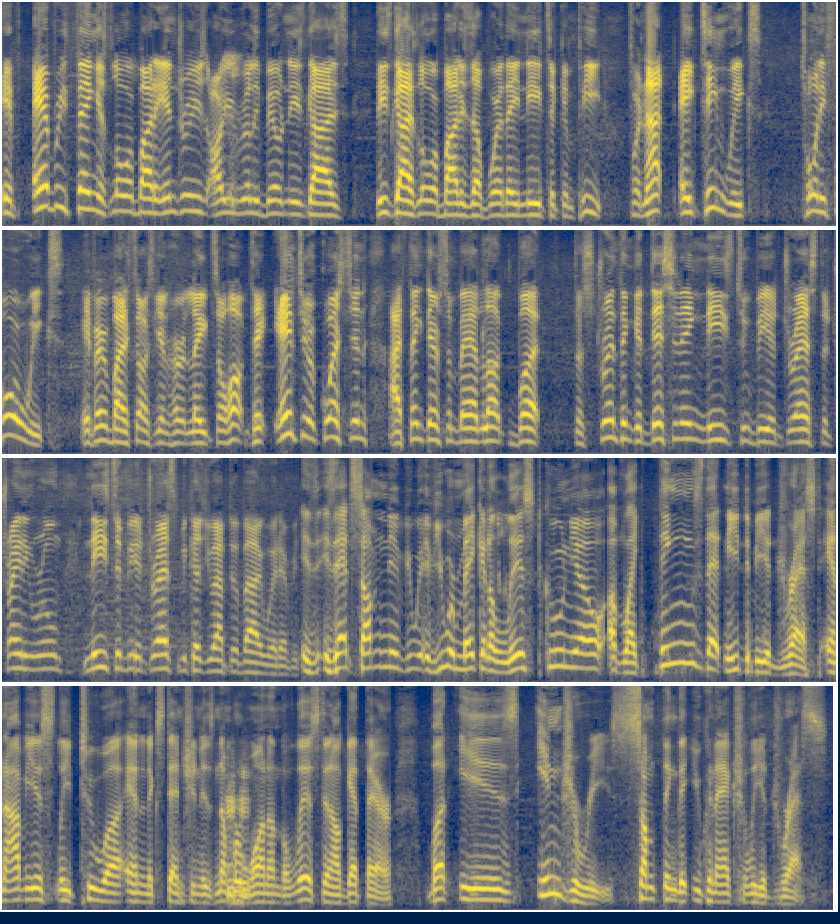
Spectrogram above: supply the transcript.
if everything is lower body injuries, are you really building these guys these guys' lower bodies up where they need to compete for not 18 weeks, 24 weeks if everybody starts getting hurt late. So, Hawk, to answer your question, I think there's some bad luck, but the strength and conditioning needs to be addressed. The training room needs to be addressed because you have to evaluate everything. Is, is that something if you if you were making a list, Cugno, of like things that need to be addressed, and obviously Tua and an extension is number Mm-hmm. one on the list, and I'll get there. But is injuries something that you can actually address?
